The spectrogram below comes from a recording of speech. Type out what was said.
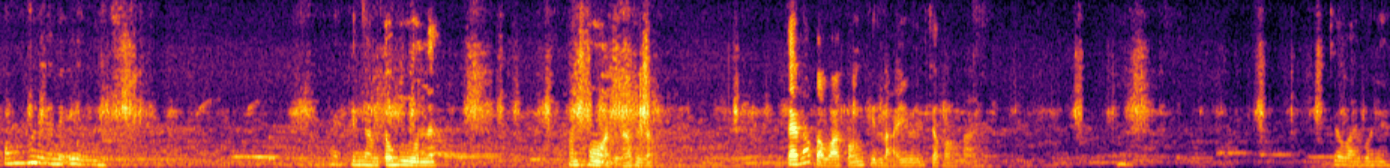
โอ้ยอันนี้เองเป็นน้ำเต้าหู้นะมันห่อนนะพี่น้องแต่เราก็ว่าของกินหลายอยู่นี่เจ้าของร้านเจะไหวบ่เนี่ย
